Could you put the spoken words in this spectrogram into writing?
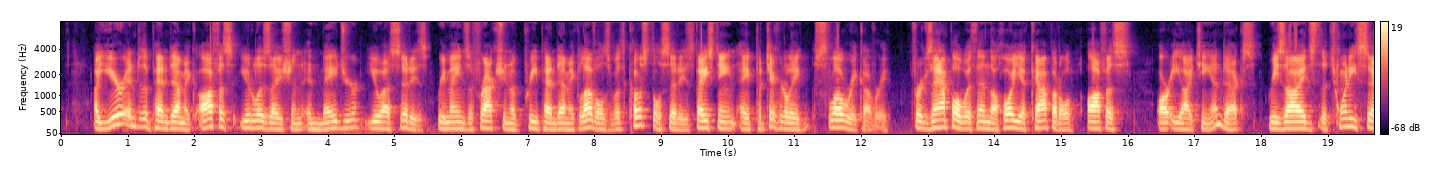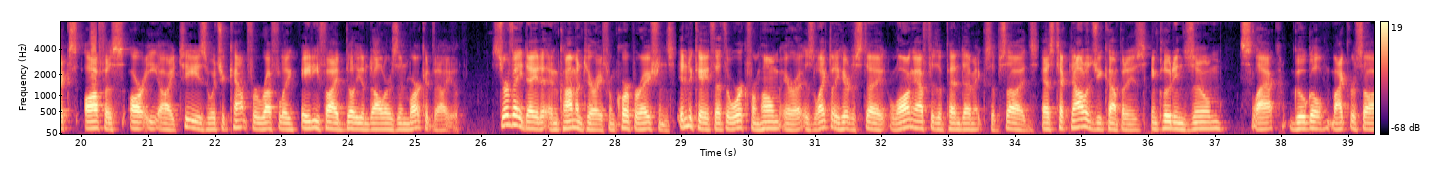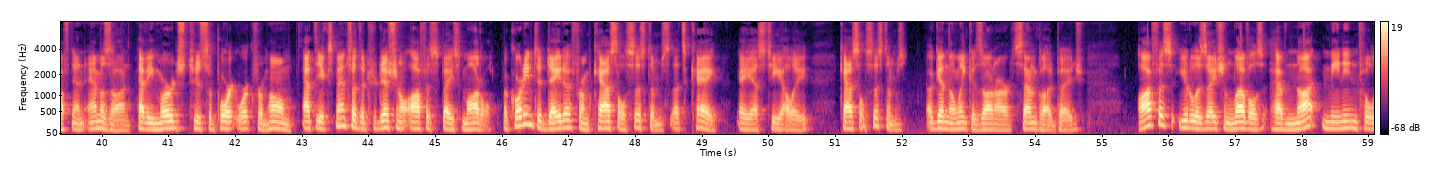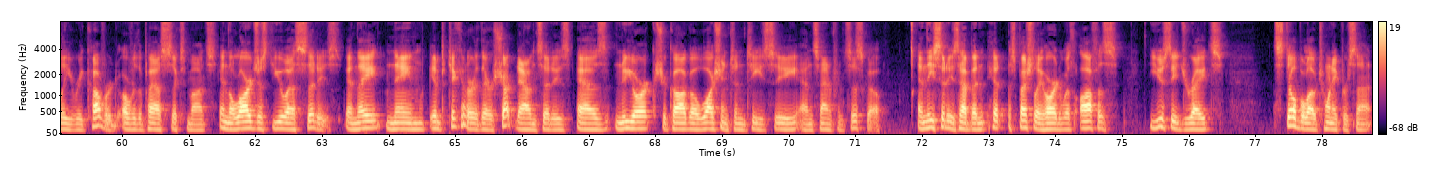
A year into the pandemic, office utilization in major U.S. cities remains a fraction of pre pandemic levels, with coastal cities facing a particularly slow recovery. For example, within the Hoya Capital Office REIT Index resides the 26 office REITs, which account for roughly $85 billion in market value. Survey data and commentary from corporations indicate that the work from home era is likely here to stay long after the pandemic subsides, as technology companies, including Zoom, Slack, Google, Microsoft, and Amazon have emerged to support work from home at the expense of the traditional office space model. According to data from Kastle Systems, that's K A S T L E, Kastle Systems, again, the link is on our SoundCloud page. Office utilization levels have not meaningfully recovered over the past six months in the largest U.S. cities, and they name in particular their shutdown cities as New York, Chicago, Washington, D.C., and San Francisco. And these cities have been hit especially hard with office usage rates still below 20%.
